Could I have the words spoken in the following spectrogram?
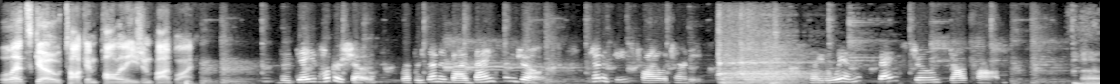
Let's go talking Polynesian pipeline. The Dave Hooker Show, represented by Banks and Jones, Tennessee's trial attorney. Play to win, banksjones.com. Uh,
